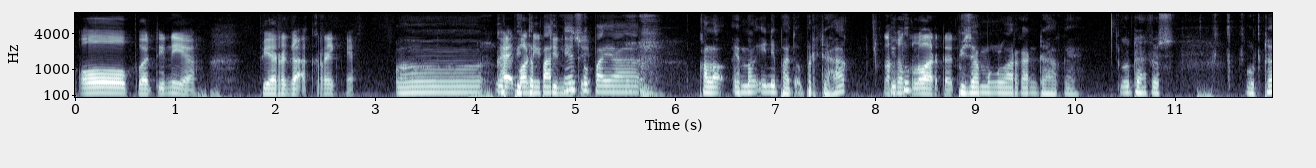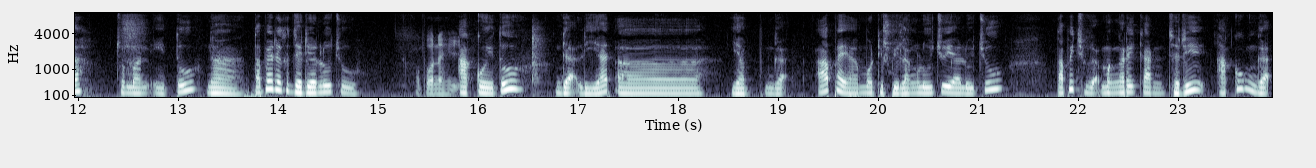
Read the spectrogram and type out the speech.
Oh, buat ini ya. Biar nggak kering ya. eh Kayak lebih tepatnya gitu ya? supaya kalau emang ini batuk berdahak Langsung Itu keluar dari. bisa mengeluarkan dahaknya udah terus udah cuman itu nah tapi ada kejadian lucu Apa nih? aku itu nggak lihat eh ya nggak apa ya mau dibilang lucu ya lucu tapi juga mengerikan jadi aku nggak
